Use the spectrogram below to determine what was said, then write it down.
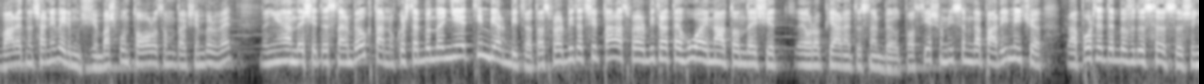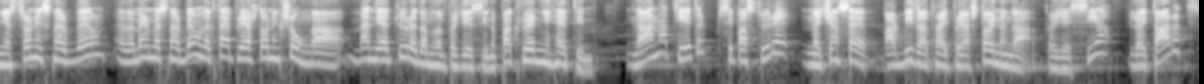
varet në çfarë niveli mund të ishin bashkëpunëtorë ose mund ta kishin bërë vetë. Në një nga ndeshjet e Skënderbeut këta nuk është se bënë ndonjë hetim mbi arbitrat, as për arbitrat shqiptarë, as për arbitrat e huaj në ato ndeshjet europiane të Skënderbeut, po thjesht u nisën nga parimi që raportet e BFDS-së shënjestronin Skënderbeun edhe merren me Skënderbeun dhe këta e përjashtonin kështu nga mendja e tyre domethënë përgjegjësi, në pa kryer një hetim. Nga ana tjetër, sipas tyre, meqenëse arbitrat pra i përjashtojnë nga përgjegjësia, lojtarët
